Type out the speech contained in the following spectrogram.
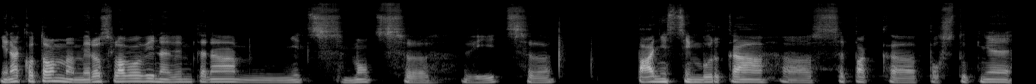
Jinak o tom Miroslavovi nevím teda nic moc e, víc. Páni z Cimburka e, se pak postupně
